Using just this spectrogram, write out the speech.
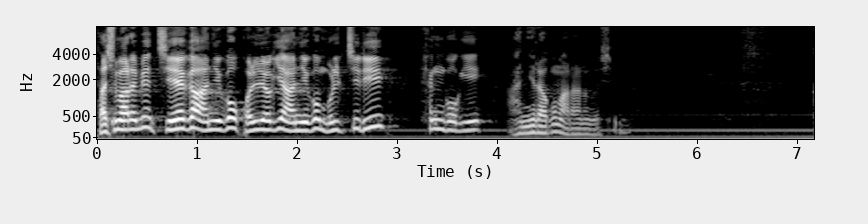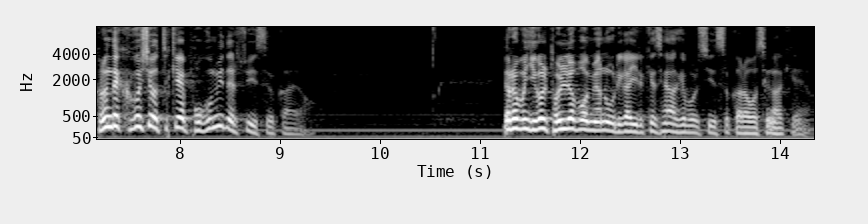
다시 말하면 지혜가 아니고 권력이 아니고 물질이 행복이 아니라고 말하는 것입니다. 그런데 그것이 어떻게 복음이 될 수 있을까요? 여러분 이걸 돌려보면 우리가 이렇게 생각해 볼 수 있을 거라고 생각해요.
